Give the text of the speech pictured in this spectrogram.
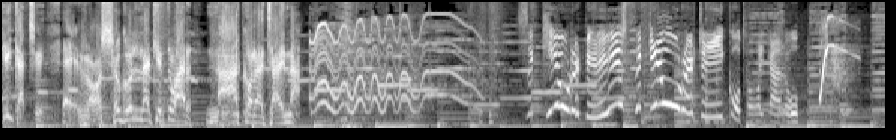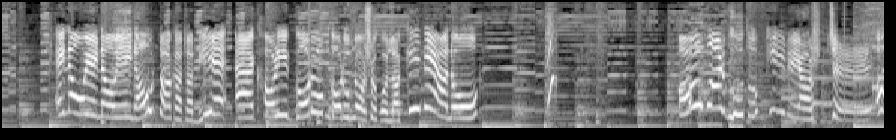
ঠিক আছে রসগোল্লাকে তো আর না করা যায় না। সিকিউরিটি সিকিউরিটি কোথায় গেল? এই নাও এই নাও এই নাও টাকাটা দিয়ে এক হাড়ি গরম গরম রসগোল্লা কিনে আনো আমার ভূত ফিরে আসছে ও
